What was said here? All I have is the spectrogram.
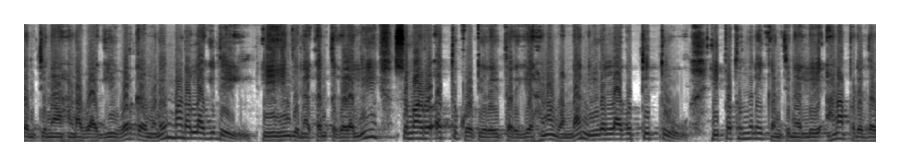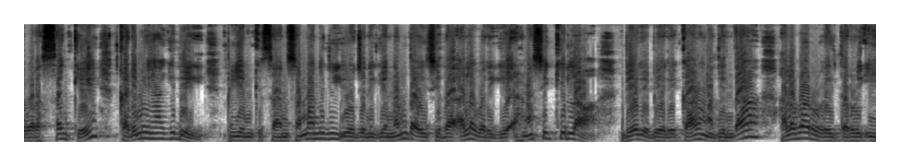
ಕಂತಿನ ಹಣವಾಗಿ ವರ್ಗಾವಣೆ ಮಾಡಲಾಗಿದೆ. ಈ ಹಿಂದಿನ ಕಂತುಗಳಲ್ಲಿ ಸುಮಾರು ಹತ್ತು ಕೋಟಿ ರೈತರಿಗೆ ಹಣವನ್ನು ನೀಡಲಾಗುತ್ತಿತ್ತು. ಇಪ್ಪತ್ತೊಂದನೇ ಕಂತಿನಲ್ಲಿ ಹಣ ಪಡೆದವರ ಸಂಖ್ಯೆ ಕಡಿಮೆಯಾಗಿದೆ. ಪಿಎಂ ಕಿಸಾನ್ ಸಮ್ಮಾನ್ ನಿಧಿ ಯೋಜನೆಗೆ ನೋಂದಾಯಿಸಿದ ಹಲವರಿಗೆ ಹಣ ಸಿಕ್ಕಿಲ್ಲ. ಬೇರೆ ಬೇರೆ ಕಾರಣದಿಂದ ಹಲವಾರು ರೈತರು ಈ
